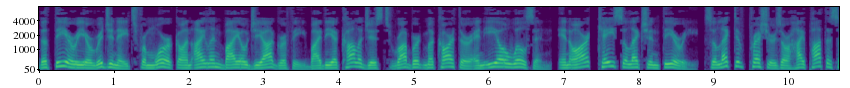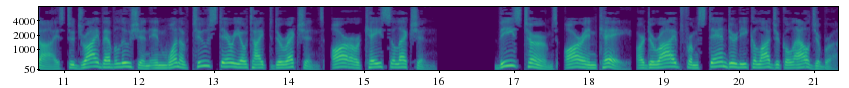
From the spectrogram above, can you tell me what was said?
The theory originates from work on island biogeography by the ecologists Robert MacArthur and E. O. Wilson. In R-K selection theory, selective pressures are hypothesized to drive evolution in one of two stereotyped directions, R or K selection. These terms, R and K, are derived from standard ecological algebra,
